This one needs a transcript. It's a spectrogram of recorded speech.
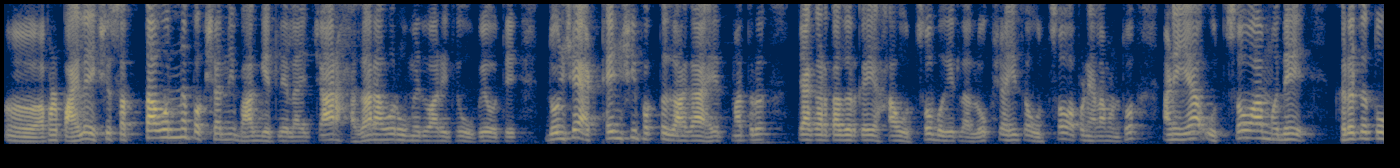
आपण पाहिलं एकशे सत्तावन्न पक्षांनी भाग घेतलेला आहे. चार हजारावर उमेदवार इथे उभे होते. दोनशे अठ्ठ्याऐंशी फक्त जागा आहेत. मात्र त्याकरता जर काही हा उत्सव बघितला लोकशाहीचा उत्सव आपण याला म्हणतो आणि या उत्सवामध्ये खरं तर तो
